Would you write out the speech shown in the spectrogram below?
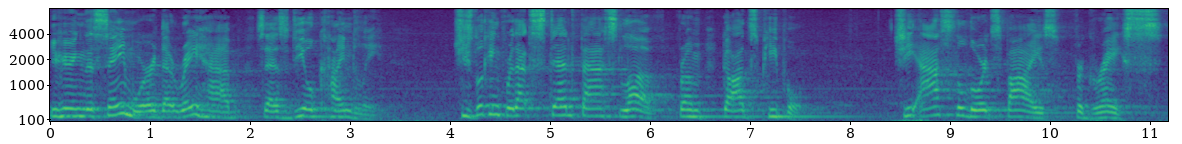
you're hearing the same word that Rahab says, deal kindly. She's looking for that steadfast love from God's people. She asks the Lord's spies for grace.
